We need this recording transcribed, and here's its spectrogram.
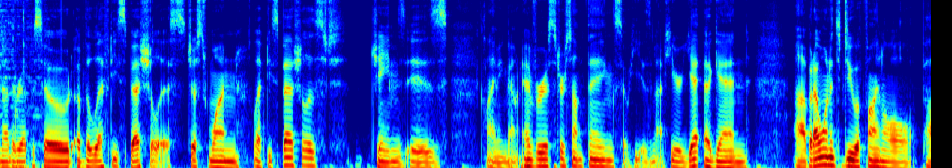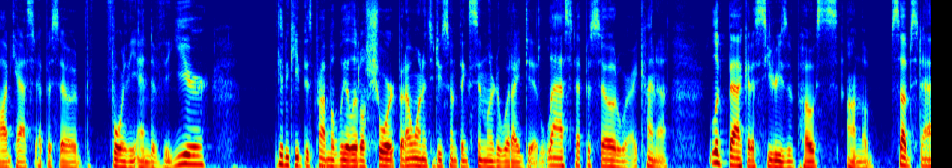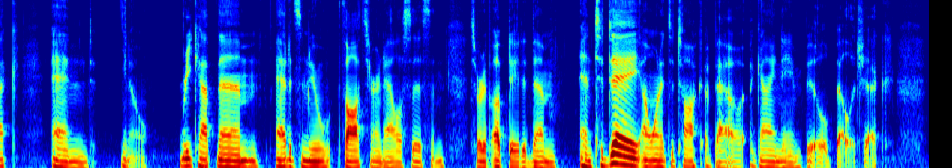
Another episode of the Lefty Specialist. Just one Lefty Specialist. James is climbing Mount Everest or something, so he is not here yet again. Uh, but I wanted to do a final podcast episode for the end of the year. Going to keep this probably a little short, but I wanted to do something similar to what I did last episode, where I kind of looked back at a series of posts on the Substack and, you know, recap them, added some new thoughts or analysis, and sort of updated them. And today I wanted to talk about a guy named Bill Belichick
